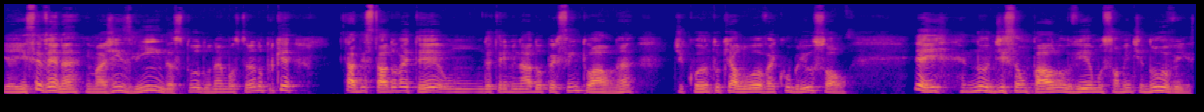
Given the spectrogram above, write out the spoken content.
E aí você vê, né, imagens lindas, tudo, né, mostrando porque cada estado vai ter um determinado percentual, né, de quanto que a Lua vai cobrir o Sol. E aí, no de São Paulo, víamos somente nuvens.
